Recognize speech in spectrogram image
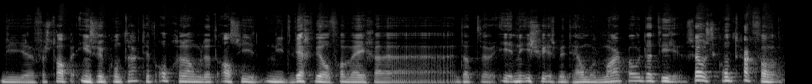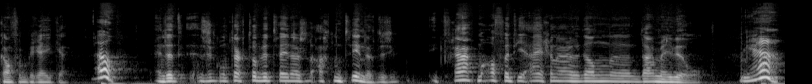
die eh, Verstappen, in zijn contract heeft opgenomen... dat als hij niet weg wil vanwege eh, dat er een issue is met Helmut Marco... dat hij zo zijn contract van, kan verbreken. Oh, En dat is een contract tot met 2028. Dus ik, ik vraag me af wat die eigenaar dan eh, daarmee wil. ja.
